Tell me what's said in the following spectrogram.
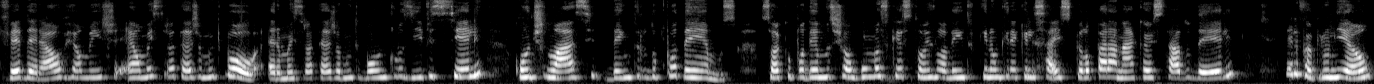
federal realmente é uma estratégia muito boa. Era uma estratégia muito boa, inclusive, se ele continuasse dentro do Podemos. Só que o Podemos tinha algumas questões lá dentro que não queria que ele saísse pelo Paraná, que é o estado dele. Ele foi para a União,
